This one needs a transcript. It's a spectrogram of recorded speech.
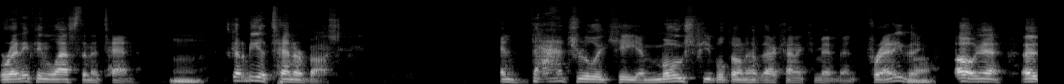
or anything less than a ten. Mm. It's got to be a ten or bust. And that's really key. And most people don't have that kind of commitment for anything. No. Oh yeah, uh,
